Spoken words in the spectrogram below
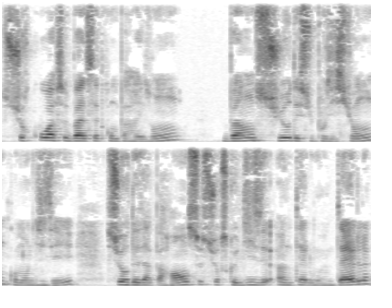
sur quoi se base cette comparaison? Ben, sur des suppositions, comme on le disait, sur des apparences, sur ce que disent un tel ou un tel,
